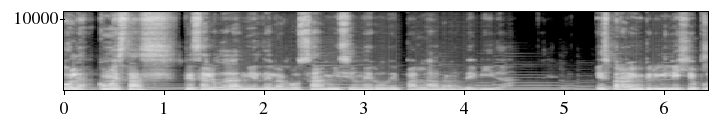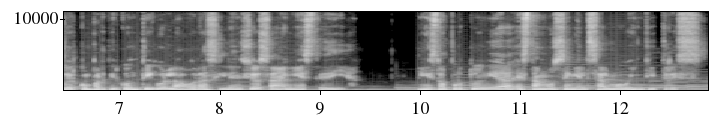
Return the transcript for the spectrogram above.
Hola, ¿cómo estás? Te saluda Daniel de la Rosa, misionero de Palabra de Vida. Es para mí un privilegio poder compartir contigo la hora silenciosa en este día. En esta oportunidad estamos en el Salmo 23.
